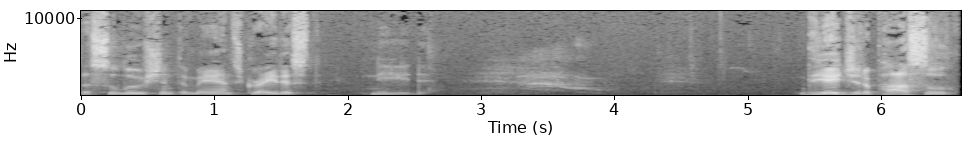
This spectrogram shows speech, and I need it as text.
the solution to man's greatest need. The aged apostle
